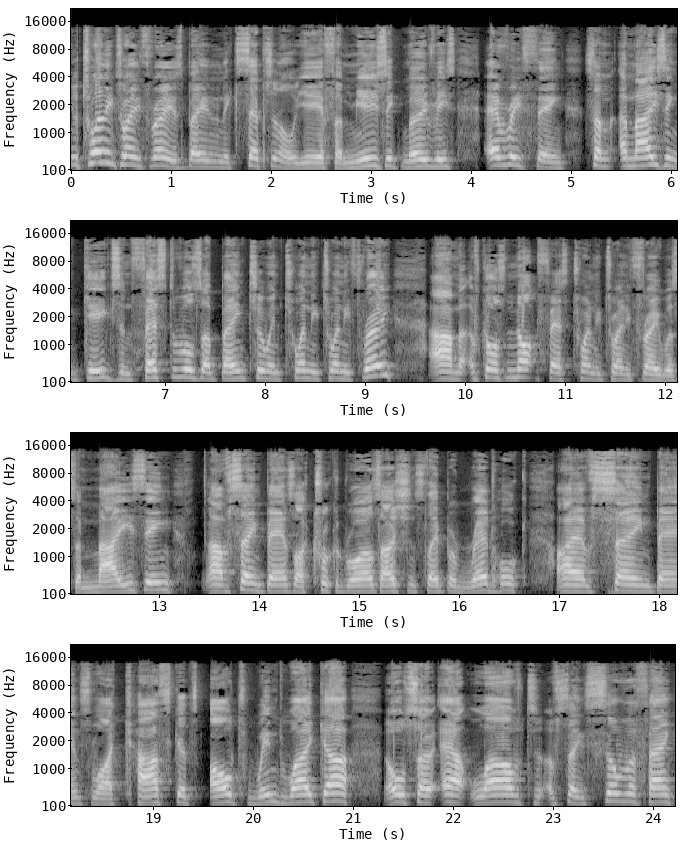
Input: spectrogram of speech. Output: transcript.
2023 has been an exceptional year for music, movies, everything. Some amazing gigs and festivals I've been to in 2023. Um, of course, Knotfest 2023 was amazing. I've seen bands like Crooked Royals, Ocean Sleeper, Red Hook. I have seen bands like Caskets, Alt, Wind Waker also Outloved. I've seen Silverfang.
